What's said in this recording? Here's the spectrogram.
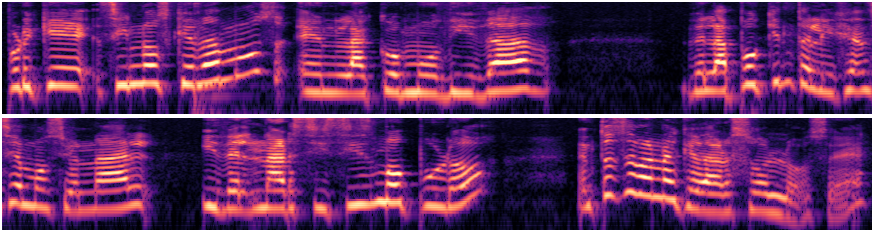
Porque si nos quedamos en la comodidad de la poca inteligencia emocional y del narcisismo puro, entonces van a quedar solos, ¿eh?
